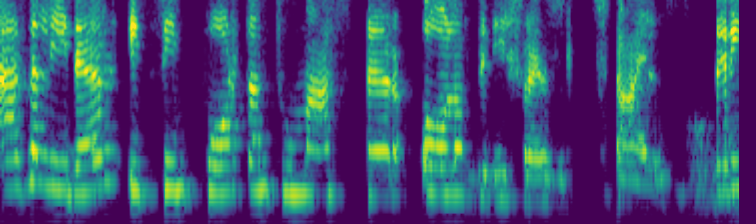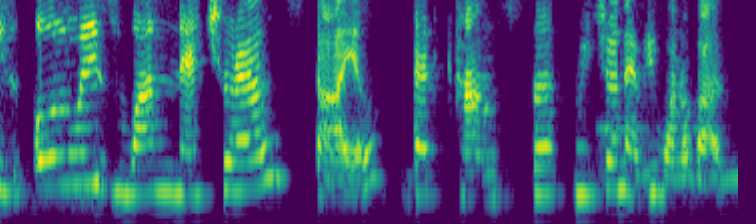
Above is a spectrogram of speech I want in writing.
as a leader, it's important to master all of the different styles. There is always one natural style that comes each and every one of us.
